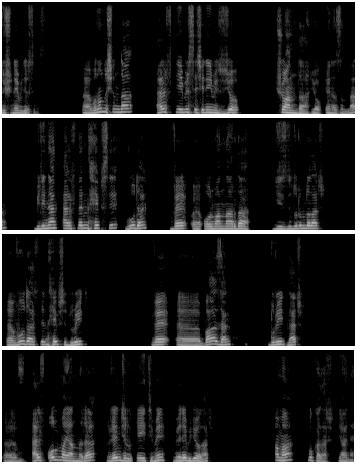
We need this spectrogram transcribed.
düşünebilirsiniz. Bunun dışında elf diye bir seçeneğimiz yok. Şu anda yok en azından. Bilinen elflerin hepsi Wood Elf ve ormanlarda gizli durumdalar. Wood Elflerin hepsi Druid ve e, bazen Druidler e, elf olmayanlara Ranger'lık eğitimi verebiliyorlar. Ama bu kadar yani.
